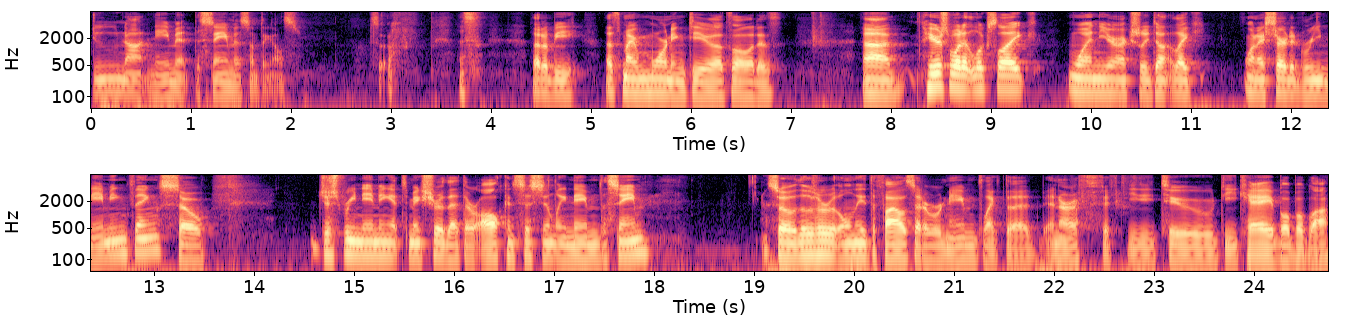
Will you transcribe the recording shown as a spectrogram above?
do not name it the same as something else. So that'll be that's my warning to you. That's all it is. Uh, here's what it looks like when you're actually done. Like when I started renaming things. So just renaming it to make sure that they're all consistently named the same. So those are only the files that were named like the NRF52 DK blah blah blah.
